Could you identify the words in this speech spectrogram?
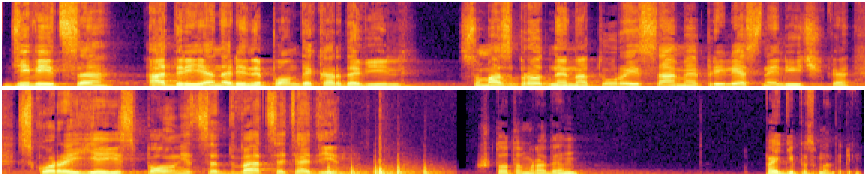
Девица Адриена Ренепон де Кардавиль, Сумасбродная натура и самая прелестная личика. Скоро ей исполнится 21. Что там, Роден? Пойди посмотри.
